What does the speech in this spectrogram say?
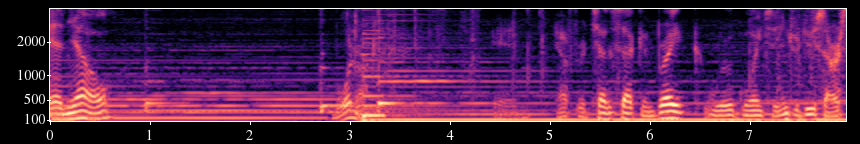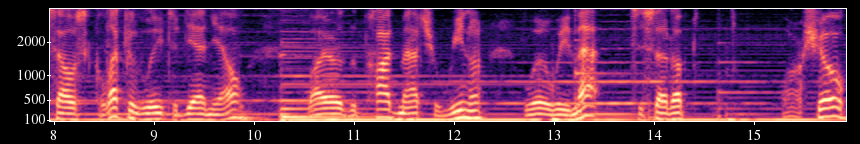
Danielle Warner. And after a 10 second break, we're going to introduce ourselves collectively to Danielle via the Podmatch Arena where we met to set up our show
